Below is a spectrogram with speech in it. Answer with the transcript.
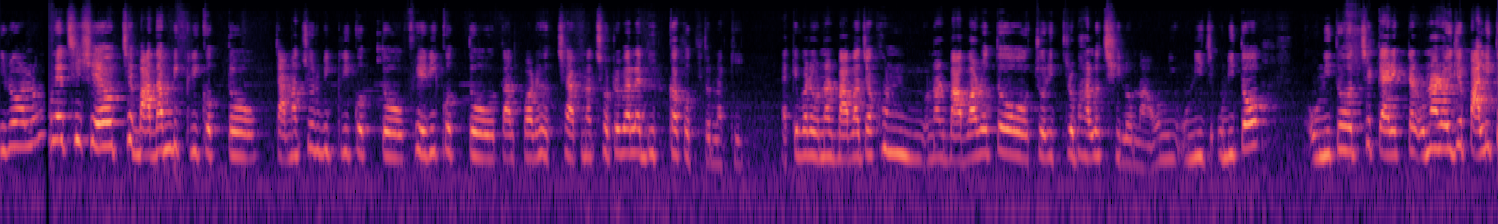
হিরো আলম? শুনেছি সে হচ্ছে বাদাম বিক্রি করতো চানাচুর বিক্রি করতো ফেরি করতো তারপরে হচ্ছে আপনার ছোটবেলায় ভিক্ষা করতো নাকি? একেবারে ওনার বাবা যখন, ওনার বাবারও তো চরিত্র ভালো ছিল না। উনি উনি উনি তো উনি তো হচ্ছে ক্যারেক্টার ওনার ওই যে পালিত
